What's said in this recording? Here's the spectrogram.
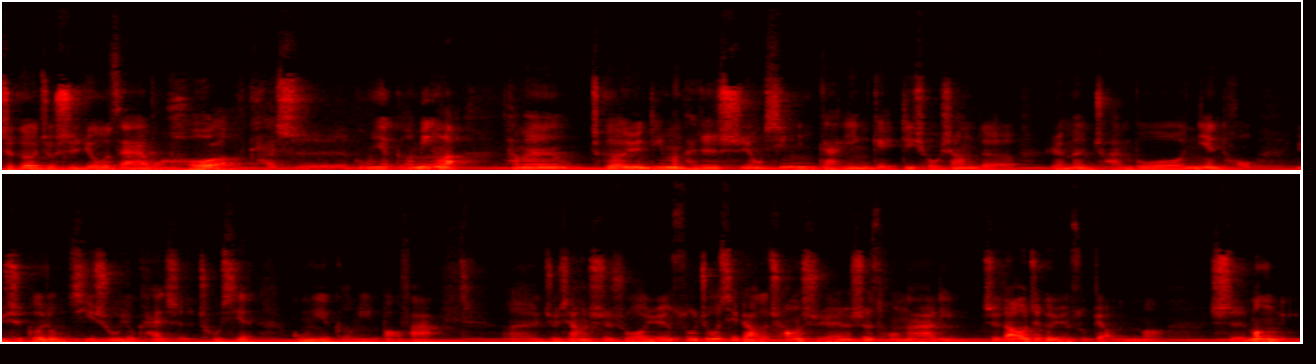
这个就是又在往后了，开始。工业革命了，他们这个园丁们开始使用心灵感应给地球上的人们传播念头，于是各种技术又开始出现，工业革命爆发。嗯，就像是说元素周期表的创始人是从哪里知道这个元素表的吗？是梦里。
